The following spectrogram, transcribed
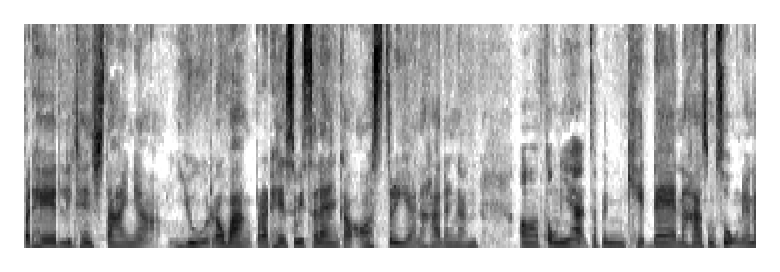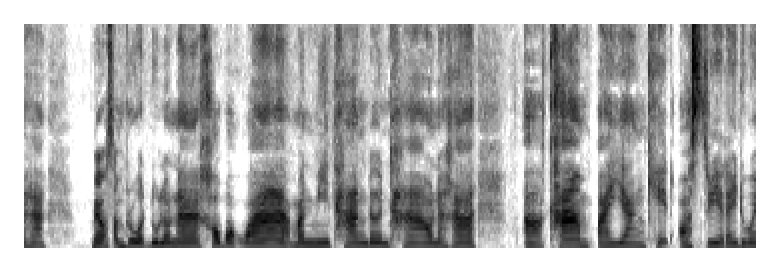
ประเทศลิเทนสไตน์เนี่ยอยู่ระหว่างประเทศสวิตเซอร์แลนด์กับออสเตรียนะคะ ดังนั้นตรงนี้จะเป็นเขตแดนนะคะ สูงๆเนี่ยนะคะ แมวสำรวจดูแล้วนะ เขาบอกว่ามันมีทางเดินเท้านะคะข้ามไปยังเขตออสเตรียได้ด้วย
